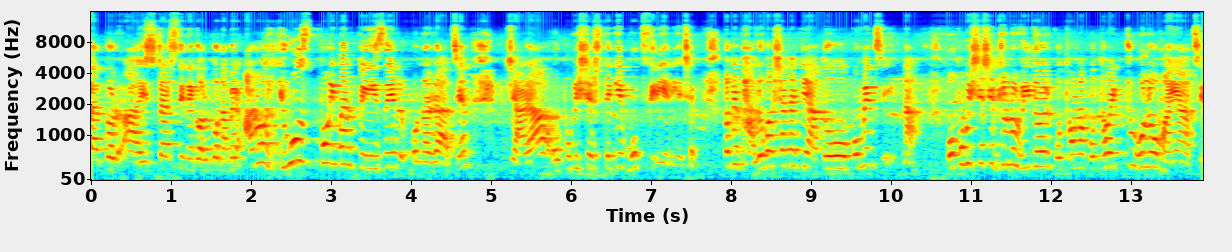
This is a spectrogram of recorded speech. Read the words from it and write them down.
তারপর স্টার সিনে গল্প নামের আরও হিউজ পরিমাণ পেজের ওনারা আছেন, যারা অপবিশ্বাস থেকে মুখ ফিরিয়ে নিয়েছেন। তবে ভালোবাসাটা কি আদৌ কমেছে? না। অপবিশ্বাসের জন্য হৃদয়ের কোথাও না কোথাও একটু হলেও মায়া আছে,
